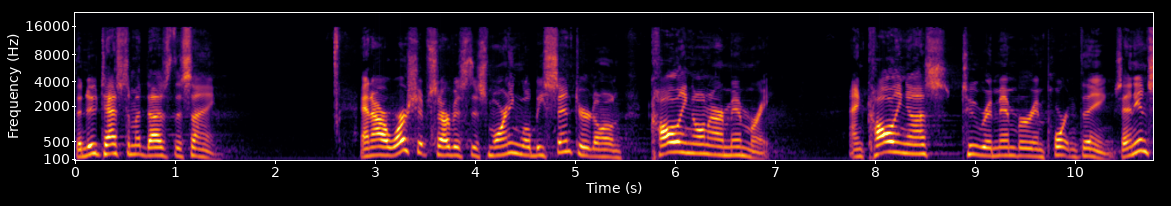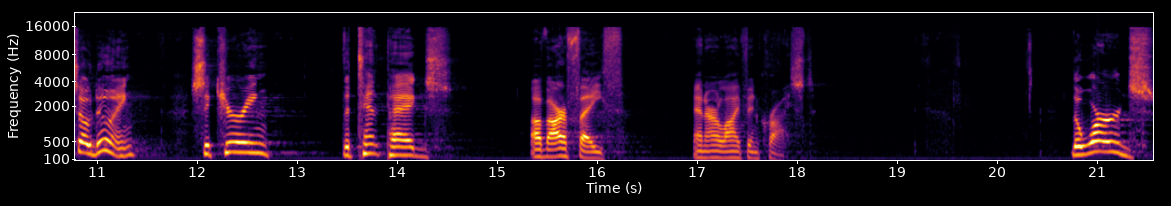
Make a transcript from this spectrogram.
The New Testament does the same. And our worship service this morning will be centered on calling on our memory and calling us to remember important things. And in so doing, securing the tent pegs of our faith and our life in Christ. The words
